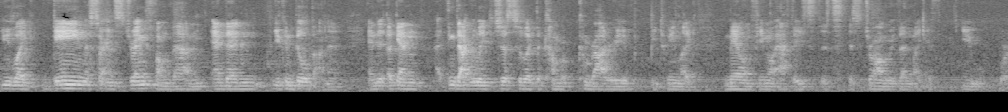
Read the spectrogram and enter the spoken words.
you like gain a certain strength from them, and then you can build on it. And again, I think that relates just to like the com- camaraderie between like male and female athletes. It's, it's stronger than like if you were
